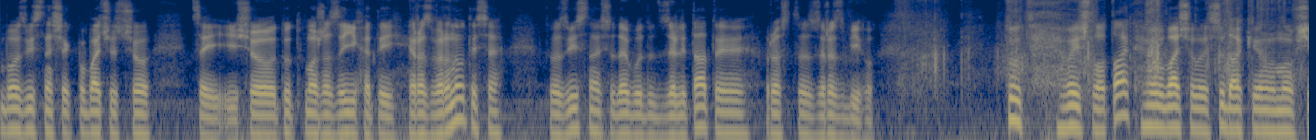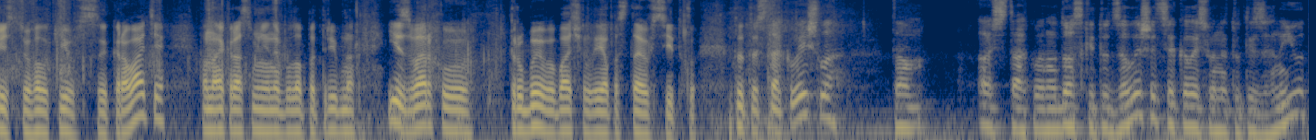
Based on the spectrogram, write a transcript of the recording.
бо, звісно, як побачать, що цей, і що тут можна заїхати і розвернутися, то звісно сюди будуть залітати просто з розбігу. Тут вийшло так. Ви бачили, сюди кинув 6 уголків з кроваті. Вона якраз мені не була потрібна. І зверху труби, ви бачили, я поставив сітку. Тут ось так вийшло. Там ось так воно доски тут залишаться, колись вони тут і згниють.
